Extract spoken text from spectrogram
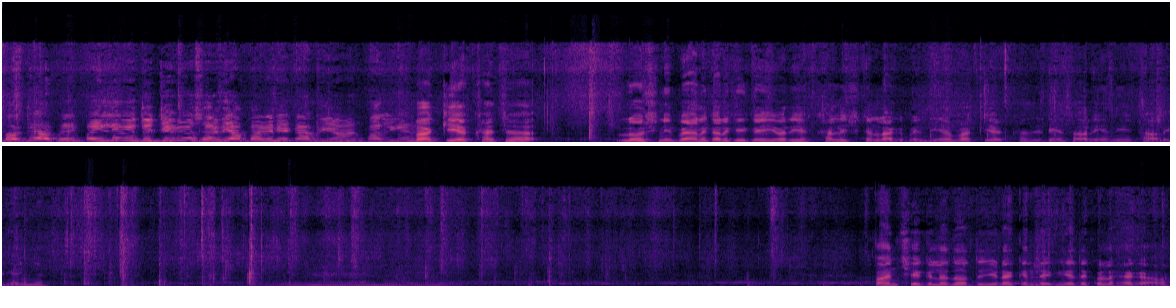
ਬਾਕੀ ਆਪਣੀ ਪਹਿਲੇ ਵੀ ਦੂਜੇ ਵੀ ਹੋ ਸਕਦੇ ਆਪਾਂ ਕਹਿੰਦੇ ਘਰ ਦੀਆਂ ਪਾਲੀਆਂ ਬਾਕੀ ਅੱਖਾਂ 'ਚ ਰੋਸ਼ਨੀ ਪੈਣ ਕਰਕੇ ਕਈ ਵਾਰੀ ਅੱਖਾਂ ਲਿਸ਼ਕਣ ਲੱਗ ਪੈਂਦੀਆਂ, ਬਾਕੀ ਅੱਖਾਂ ਜਿਹੜੀਆਂ ਸਾਰੀਆਂ ਦੀਆਂ ਕਾਲੀਆਂ ਹੀ ਆ। ਪੰਜ 6 ਕਿਲੋ ਦੁੱਧ ਜਿਹੜਾ ਕਹਿੰਦੇ ਕਿ ਇਹਦੇ ਕੋਲ ਹੈਗਾ ਵਾ।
